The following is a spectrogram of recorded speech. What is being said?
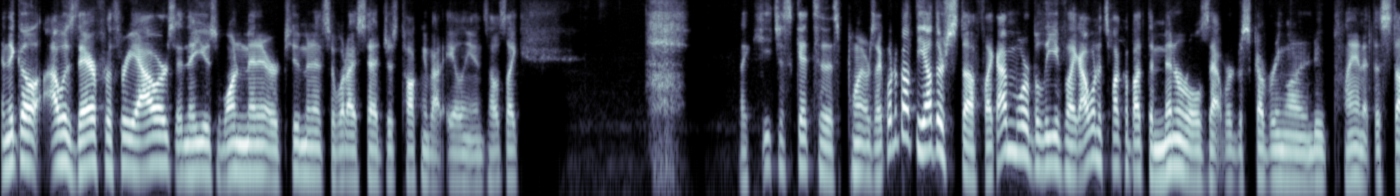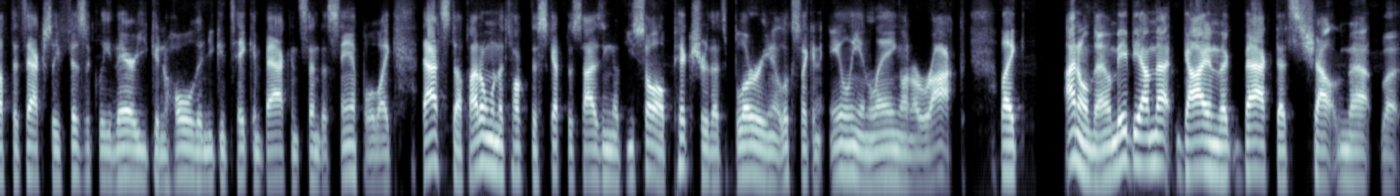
and they go, I was there for three hours, and they used one minute or two minutes of what I said just talking about aliens. I was like, like you just get to this point where it's like what about the other stuff? Like I'm more believe like i want to talk about the minerals that we're discovering on a new planet the stuff that's actually physically there you can hold and you can take it back and send a sample like that stuff. I don't want to talk the skepticizing of you saw a picture that's blurry and it looks like an alien laying on a rock. Like i don't know maybe i'm that guy in the back that's shouting that but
